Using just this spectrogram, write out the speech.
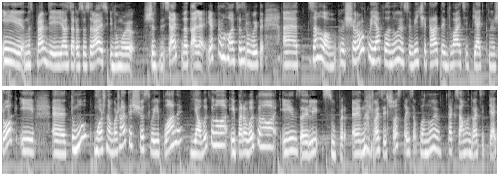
І насправді я зараз озираюсь і думаю. 60, Наталя, як ти могла це зробити? Е, Загалом, щороку я планую собі читати 25 книжок, і е, тому можна вважати, що свої плани я виконала і перевиконала, і взагалі супер. Е, на 26-й запланую так само 25.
